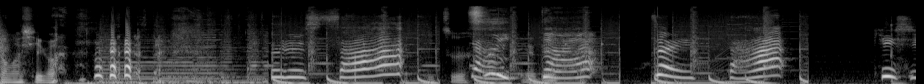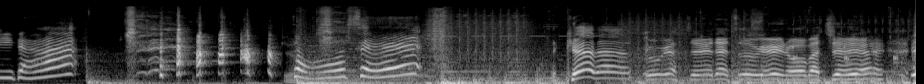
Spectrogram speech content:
かましいわ。うるさついた。ついた。岸田 どうせ。から増やして次の街へいつもいつで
